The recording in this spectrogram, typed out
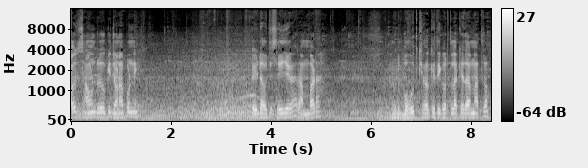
जाऊँ साउंड रो कि जमापड़ी यहाँ हूँ से जगह रामबाड़ा गोटे बहुत क्षयକ୍ଷତି କରିଥିଲା କେଦାରନାଥର ଏଠି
